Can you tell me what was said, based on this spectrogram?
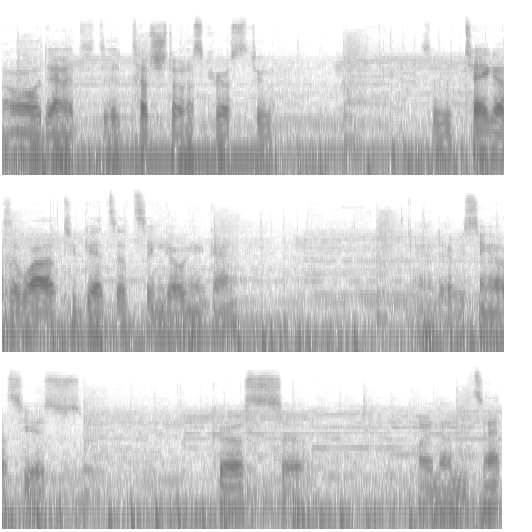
Oh damn it! The touchstone is cursed too. So it will take us a while to get that thing going again and everything else here is cursed, so I don't need that.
